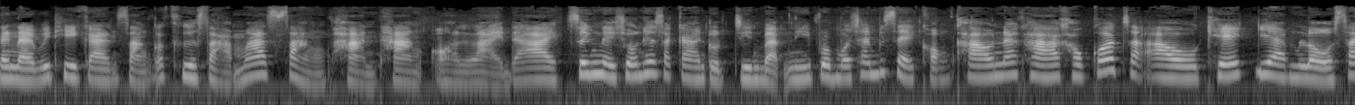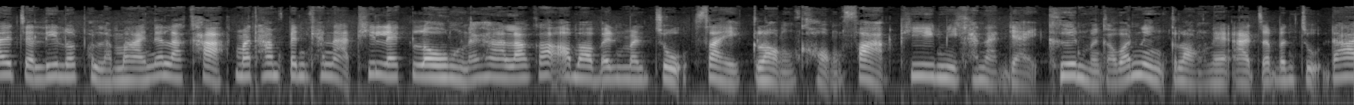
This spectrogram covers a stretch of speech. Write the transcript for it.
ดังนั้นวิธีการสั่งก็คือสามารถสั่งผ่านทางออนไลน์ได้ ซึ่งในช่วงเทศกาลตรุษจีนแบบนี้โปรโมชั่นพิเศษของเขานะคะ เขาก็จะเอาเค้กแยมโลไส้เจลลี่รสผลไม้นี่แหละค่ะ มาทำเป็นขนาดที่เล็กลงนะคะ แล้วก็เอามาเป็นบรรจุใส่กล่องของฝากที่มีขนาดใหญ่ขึ้น เหมือนกับว่า 1 กล่องเนี่ยอาจจะบรรจุได้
